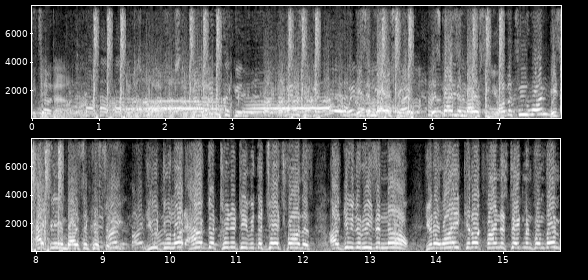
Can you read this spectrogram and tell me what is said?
it eternal? You're just blowing from stupid Now, wait a second. Wait a second. Wait a He's second. embarrassing you. This guy's embarrassing you. Other two one. He's actually embarrassing Christians. You do not have the Trinity with the church fathers. I'll give you the reason now. You know why he cannot find a statement from them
